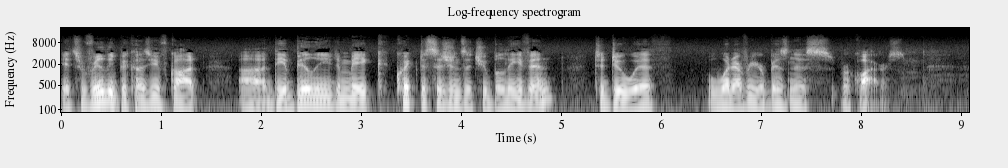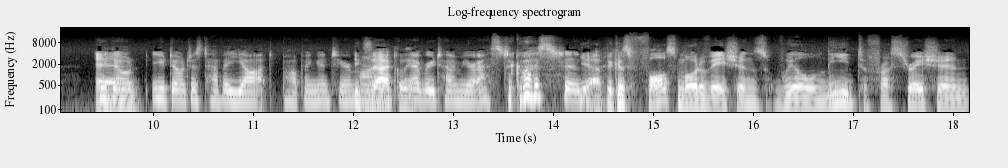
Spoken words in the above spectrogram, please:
it's really because you've got uh, the ability to make quick decisions that you believe in to do with whatever your business requires. You don't you don't just have a yacht popping into your mind Exactly. every time you're asked a question. Yeah, because false motivations will lead to frustration,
